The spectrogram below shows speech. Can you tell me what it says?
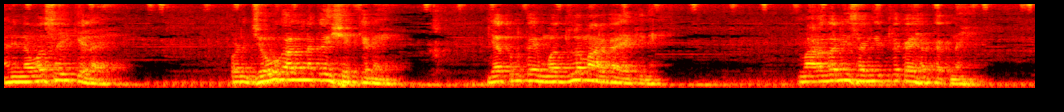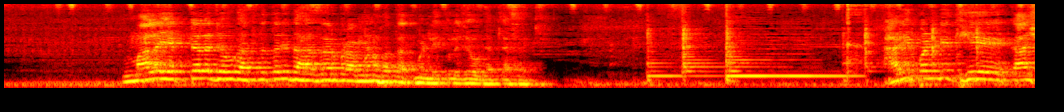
आणि नवसही केलाय. पण जेव घालणं काही शक्य नाही. यातून काही मधलं मार्ग आहे की नाही? महाराजांनी सांगितलं काही हरकत नाही. मला एकट्याला जेव घातलं तरी दहा हजार ब्राह्मण होतात म्हणले तुला जेव घातल्यासाठी हरिपंडित हे काश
